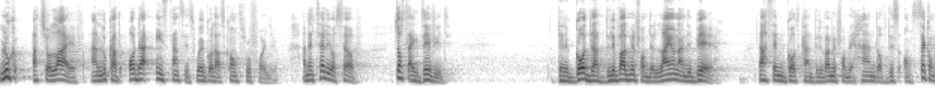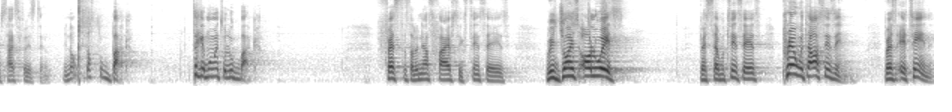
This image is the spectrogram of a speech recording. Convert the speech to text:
Look at your life and look at other instances where God has come through for you. And then tell yourself, just like David, the God that delivered me from the lion and the bear, that same God can deliver me from the hand of this uncircumcised Philistine. You know, just look back. Take a moment to look back. 1 Thessalonians 5:16 says, Rejoice always. Verse 17 says, Pray without ceasing. Verse 18,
